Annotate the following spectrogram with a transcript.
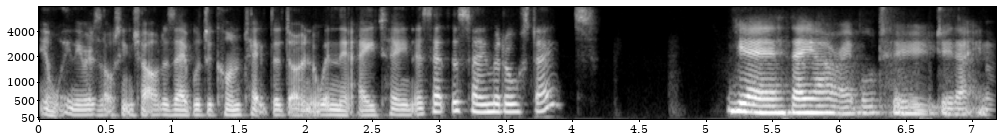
know, when the resulting child is able to contact the donor when they're 18. Is that the same at all states? Yeah, they are able to do that in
